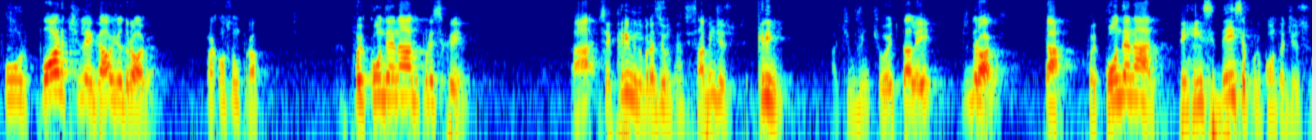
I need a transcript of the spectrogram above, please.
por porte legal de droga para consumo próprio. Foi condenado por esse crime. Tá? Isso é crime no Brasil, né? Vocês sabem disso. É crime. Artigo 28 da lei de drogas. Tá, foi condenado. Tem reincidência por conta disso.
